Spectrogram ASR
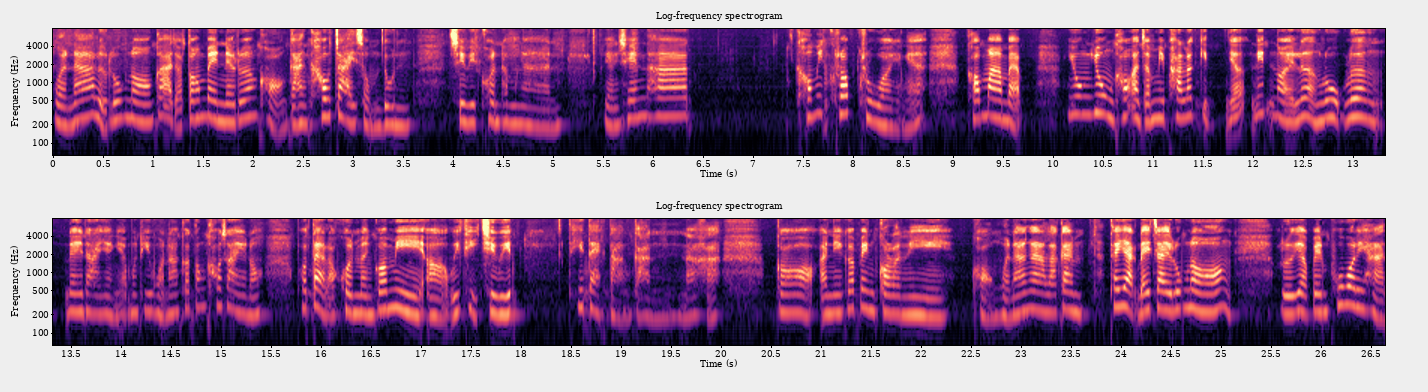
หัวหน้าหรือลูกน้องก็อาจจะต้องเป็นในเรื่องของการเข้าใจสมดุลชีวิตคนทำงาน อย่างเช่นถ้า เขามีครอบครัวอย่างเงี้ยเขามาแบบยุ่งยุ่งๆเขาอาจจะมีภารกิจเยอะนิดหน่อยเรื่องลูกเรื่องใดๆอย่างเงี้ยบางทีหัวหน้าก็ต้องเข้าใจเนาะเพราะแต่ละคนมันก็มีวิถีชีวิตที่แตกต่างกันนะคะ ก็อันนี้ก็เป็นกรณีของหัวหน้างานละกัน ถ้าอยากได้ใจลูกน้อง หรืออยากเป็นผู้บริหาร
